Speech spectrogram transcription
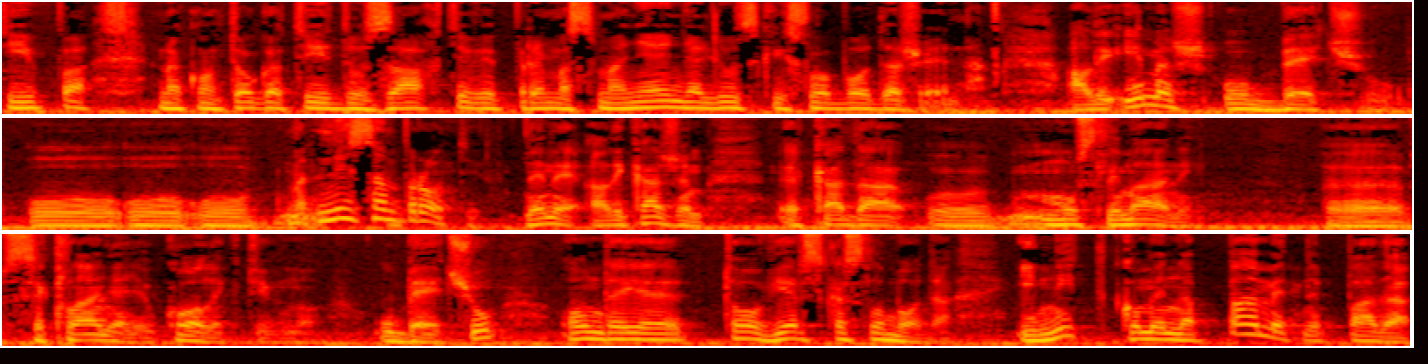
tipa, nakon toga ti idu zahtjevi prema smanjenja ljudskih sloboda žena. ali imaš u Beću, u, u, u Ma, nisam protiv. Ne, ne, ali kažem, e, kada uh, muslimani uh, se klanjaju kolektivno u Beću, onda je to vjerska sloboda. I nitkome na pamet ne pada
